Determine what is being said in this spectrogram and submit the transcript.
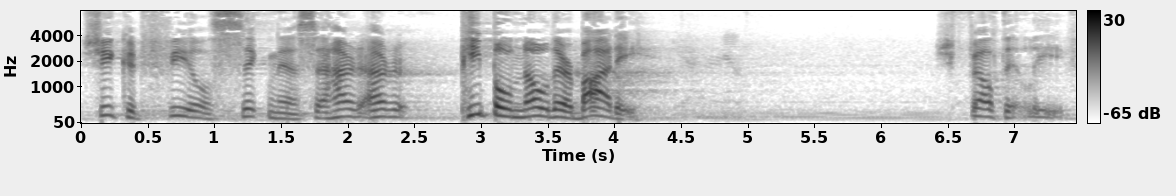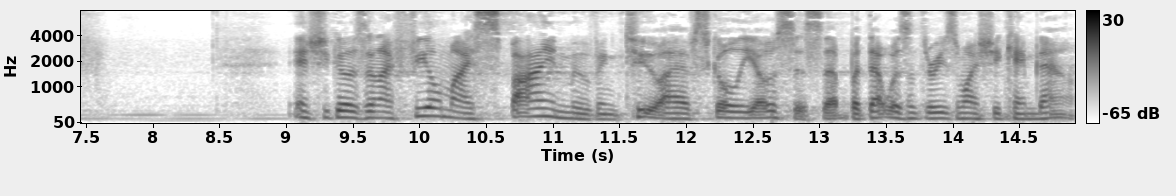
She could feel sickness. How, how people know their body? She felt it leave. And she goes, and I feel my spine moving too. I have scoliosis, that, but that wasn't the reason why she came down.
